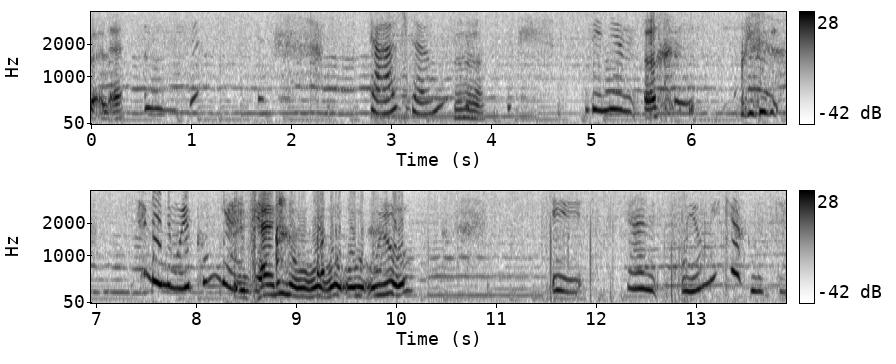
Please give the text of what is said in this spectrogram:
böyle. Kazım, Ha, benim... ah, benim uykum geldi. Sen u- u- uyu. Ee, sen uyumayacak mısın?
